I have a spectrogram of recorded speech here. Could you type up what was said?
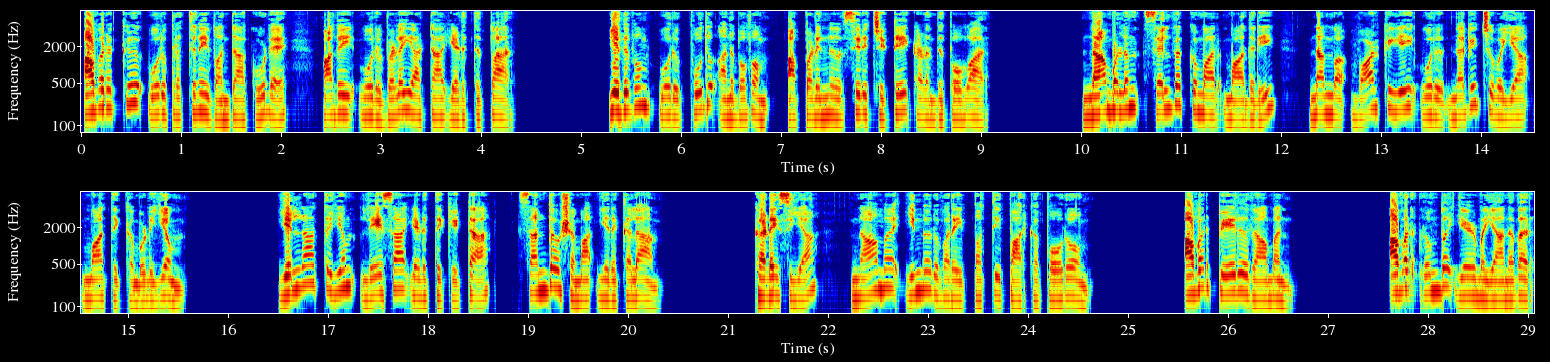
அவருக்கு ஒரு பிரச்சனை வந்தா கூட அதை ஒரு விளையாட்டா எடுத்துப்பார். இதுவும் ஒரு புது அனுபவம் அப்படின்னு சிரிச்சிட்டே கடந்து போவார். நாமளும் செல்வக்குமார் மாதிரி நம்ம வாழ்க்கையை ஒரு நகைச்சுவையா மாத்திக்க முடியும். எல்லாத்தையும் லேசா எடுத்துக்கிட்டா சந்தோஷமா இருக்கலாம். கடைசியா நாம இன்னொருவரை பத்தி பார்க்க போறோம். அவர் பேரு ராமன். அவர் ரொம்ப ஏழ்மையானவர்.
